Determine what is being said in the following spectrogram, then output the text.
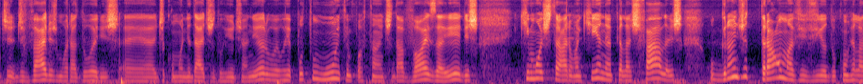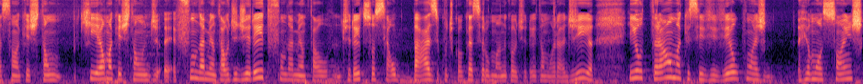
de, de, vários moradores é, de comunidades do Rio de Janeiro, eu reputo muito importante dar voz a eles que mostraram aqui, né, pelas falas, o grande trauma vivido com relação à questão que é uma questão de, é, fundamental, de direito fundamental, direito social básico de qualquer ser humano, que é o direito à moradia, e o trauma que se viveu com as remoções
